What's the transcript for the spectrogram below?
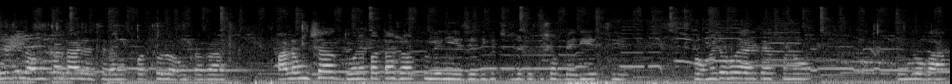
এই যে লঙ্কা গাছ আছে দেখো কত লঙ্কা গাছ। পালং শাক ধনে পাতা সব তুলে নিয়েছে এদিকে ছোটো ছোটো সব বেরিয়েছে। টমেটো হয়ে আছে এখনও কুমড়ো গাছ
